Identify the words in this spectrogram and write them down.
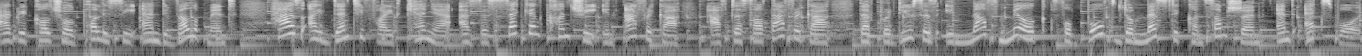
Agricultural Policy and Development has identified Kenya as the second country in Africa after South Africa that produces enough milk for both domestic consumption and export.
